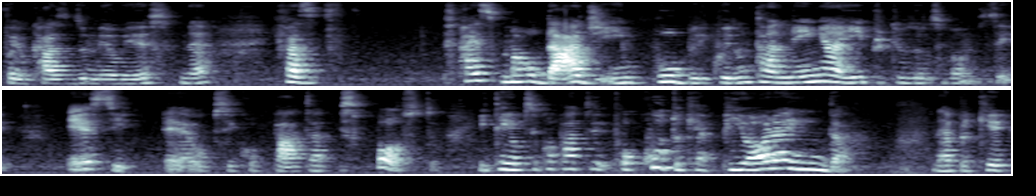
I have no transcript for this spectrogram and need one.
foi o caso do meu ex, né? Faz, faz maldade em público e não tá nem aí pro que os outros vão dizer. Esse é o psicopata exposto. E tem o psicopata oculto, que é pior ainda, né? Porque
